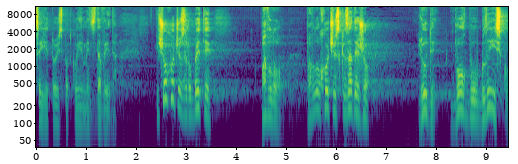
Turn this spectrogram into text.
це є той спадкоємець Давида. І що хоче зробити Павло? Павло хоче сказати, що Люди, Бог був близько,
